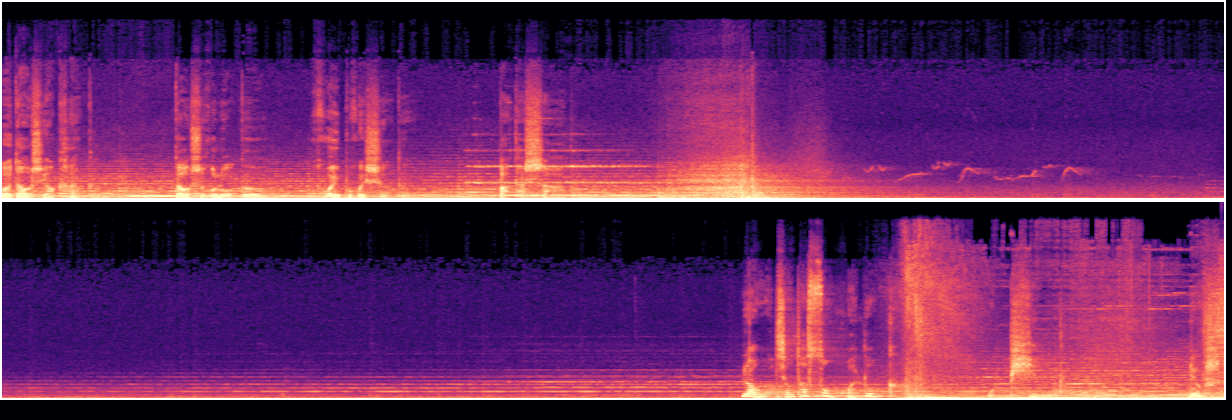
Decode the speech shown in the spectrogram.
我倒是要看看，到时候洛哥会不会舍得把他杀了。让我将他送还洛哥，我偏不。柳少，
